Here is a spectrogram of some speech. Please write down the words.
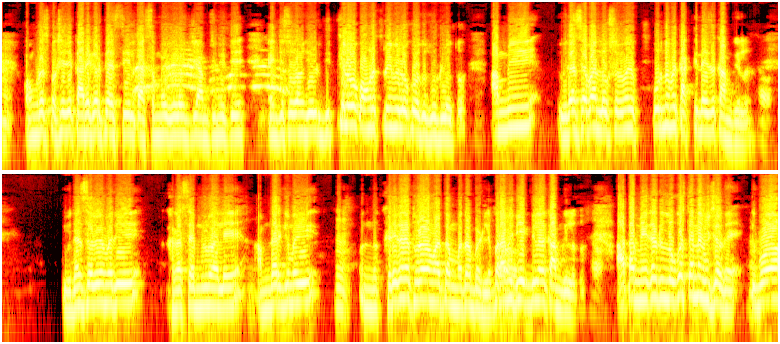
काँग्रेस पक्षाचे कार्यकर्ते असतील कासंबाई गोळ्यांची आमचे नेते यांच्यासोबत आम्ही जेवढे- जितके लोक काँग्रेस प्रेमी लोक होतो जुडलो होतो. आम्ही विधानसभा लोकसभेमध्ये पूर्णपणे ताकदीने द्यायचं काम केलं. हो. विधानसभेमध्ये खरासाहेब निवडून आले आमदारकीमध्ये हम्म. खेडेगावात थोडा मत मत पडले. पण आम्ही एक दिला काम केलं होतं. आता मेघात लोकच त्यांना विचारत आहे की बुवा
